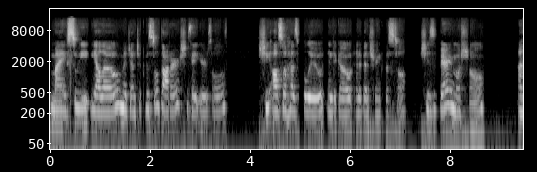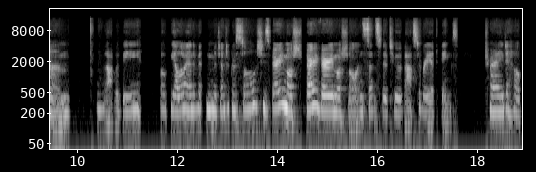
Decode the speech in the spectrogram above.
My sweet yellow magenta crystal daughter, she's eight years old. She also has blue, indigo, and aventurine crystal. She's very emotional. Um, that would be both yellow and magenta crystal. She's very emotional, very, very emotional and sensitive to a vast array of things. Trying to help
